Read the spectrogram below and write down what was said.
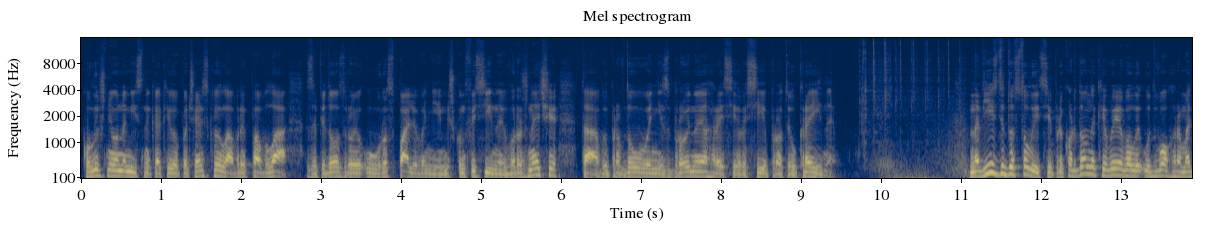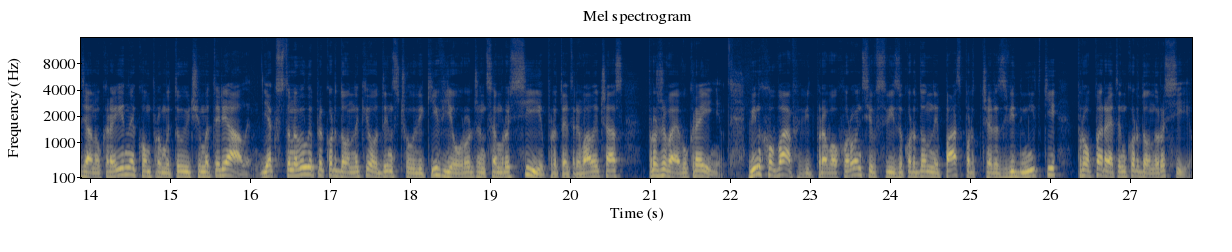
колишнього намісника Києво-Печерської лаври Павла за підозрою у розпалюванні міжконфесійної ворожнечі та виправдовуванні збройної агресії Росії проти України. На в'їзді до столиці прикордонники виявили у двох громадян України компрометуючі матеріали. Як встановили прикордонники, один з чоловіків є уродженцем Росії, проте тривалий час проживає в Україні. Він ховав від правоохоронців свій закордонний паспорт через відмітки про перетин кордону Росії.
